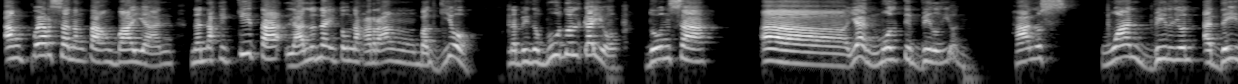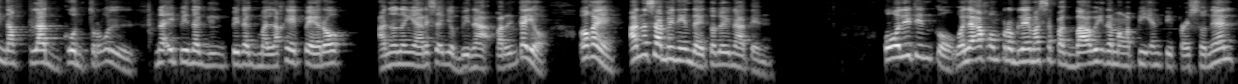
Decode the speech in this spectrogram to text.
ang puwersa ng taong bayan na nakikita, lalo na itong nakaraang bagyo, na binubudol kayo doon sa, ah yan, multi-billion. Halos 1 billion a day na flood control na ipinag, pinagmalaki. Pero ano nangyari sa inyo? Bina pa rin kayo. Okay, ano sabi ni Inday? Tuloy natin. Uulitin ko, wala akong problema sa pagbawi ng mga PNP personnel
